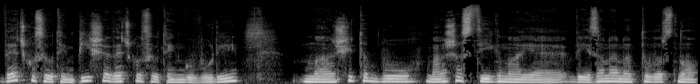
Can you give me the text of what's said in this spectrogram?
več, ko se o tem piše, več, ko se o tem govori, manjši tabu, manjša stigma je vezana na to vrstno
